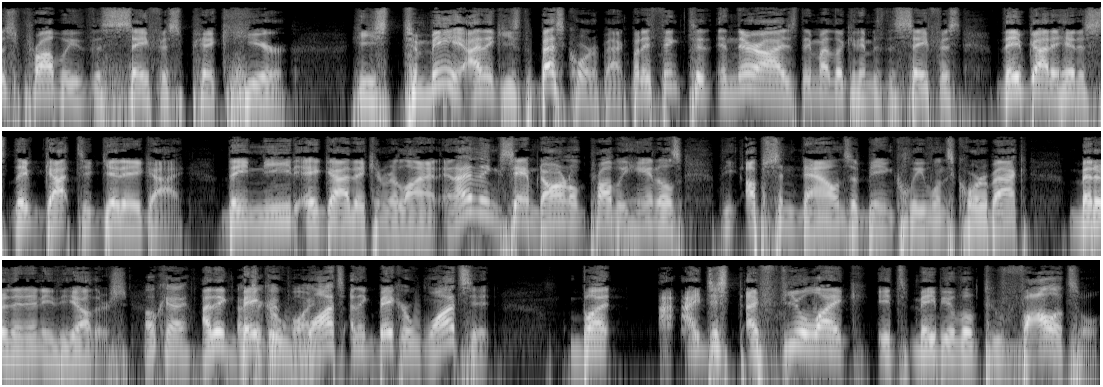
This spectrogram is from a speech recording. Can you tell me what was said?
is probably the safest pick here. He's to me, I think he's the best quarterback, but I think to, in their eyes they might look at him as the safest. They've got to hit us. They've got to get a guy. They need a guy they can rely on, and I think Sam Darnold probably handles the ups and downs of being Cleveland's quarterback better than any of the others. Okay. I think That's Baker wants. I think Baker wants it, but I, I just I feel like it's maybe a little too volatile.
